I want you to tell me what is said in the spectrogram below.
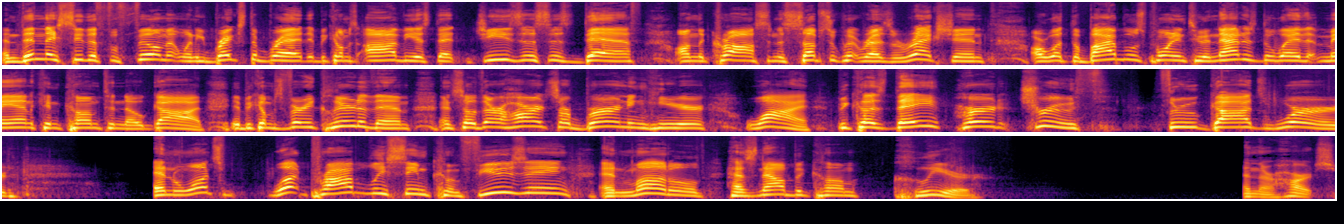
And then they see the fulfillment when he breaks the bread. It becomes obvious that Jesus' death on the cross and the subsequent resurrection are what the Bible is pointing to, and that is the way that man can come to know God. It becomes very clear to them, and so their hearts are burning here. Why? Because they heard truth through God's word. And once what probably seemed confusing and muddled has now become clear. And their hearts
